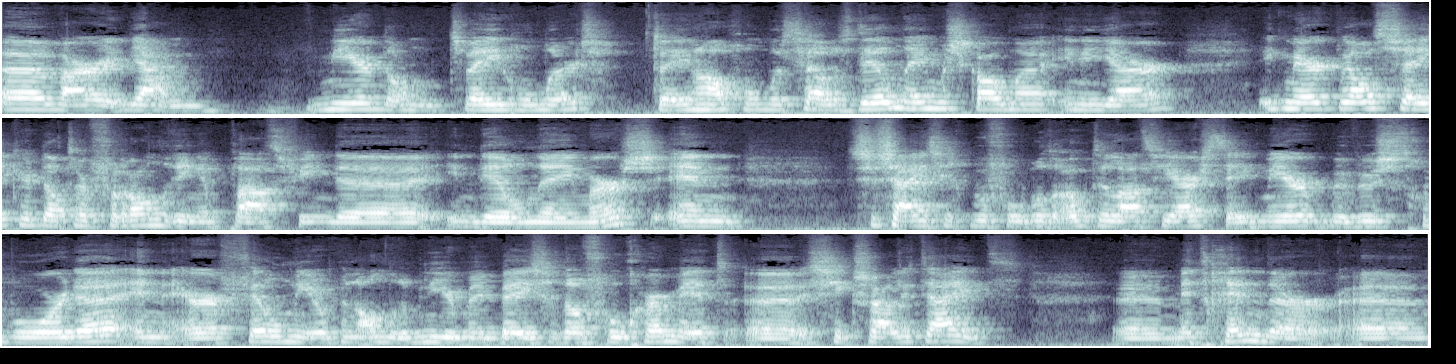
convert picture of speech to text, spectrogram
Uh, waar ja, meer dan 200, 250 zelfs deelnemers komen in een jaar. Ik merk wel zeker dat er veranderingen plaatsvinden in deelnemers. En ze zijn zich bijvoorbeeld ook de laatste jaar steeds meer bewust geworden. En er veel meer op een andere manier mee bezig dan vroeger met uh, seksualiteit, uh, met gender. Uh,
